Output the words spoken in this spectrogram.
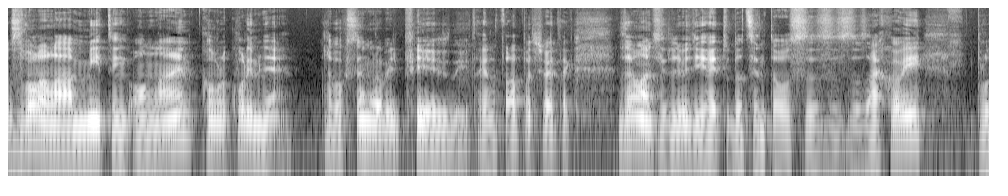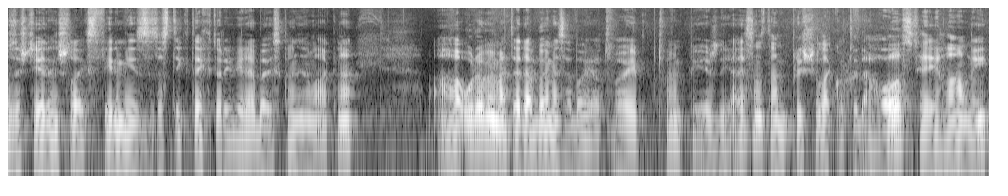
zvolala meeting online kvôli mne, lebo chcem robiť PhD. Tak napadla, počúvaj, tak zavolám ti ľudí, hej, tu docentov z, z, z záchovy, plus ešte jeden človek z firmy z StickTech, ktorí vyrábajú sklené vlákna. A urobíme teda, budeme sa baviť o tvojej, tvojom PhD. A ja som tam prišiel ako teda host, hej, hlavný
